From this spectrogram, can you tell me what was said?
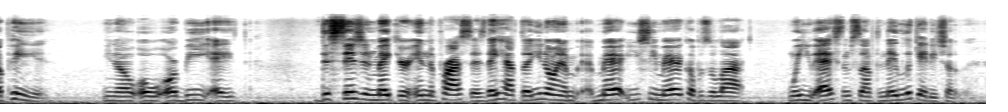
opinion, you know, or, or be a decision maker in the process. They have to, you know, in a mar- you see married couples a lot. When you ask them something, they look at each other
